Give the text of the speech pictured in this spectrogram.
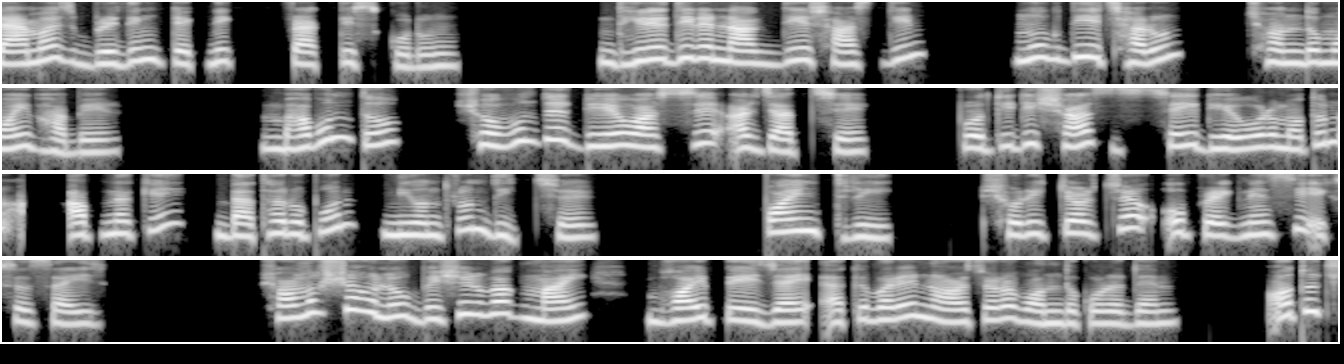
ল্যামাজ ব্রিদিং টেকনিক প্র্যাকটিস করুন। ধীরে ধীরে নাক দিয়ে শ্বাস দিন, মুখ দিয়ে ছাড়ুন ছন্দময় ভাবের। ভাবুন তো সমুদ্রের ঢেউ আসছে আর যাচ্ছে। প্রতিটি শ্বাস সেই ঢেউয়ের মতন আপনাকে ব্যথার উপর নিয়ন্ত্রণ দিচ্ছে। পয়েন্ট থ্রি, শরীরচর্চা ও প্রেগনেন্সি এক্সারসাইজ। সমস্যা হলো বেশিরভাগ মাই ভয় পেয়ে যায়, একেবারে নড়াচড়া বন্ধ করে দেন। অথচ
